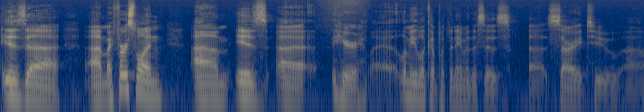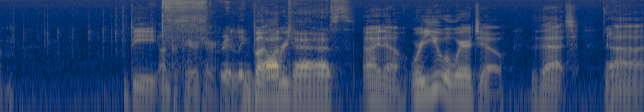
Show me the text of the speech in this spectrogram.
is uh, uh, my first one um, is uh, here. Let me look up what the name of this is. Uh, sorry to um, be unprepared here. Grilling But were- podcast. I know. Were you aware, Joe, that Uh,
